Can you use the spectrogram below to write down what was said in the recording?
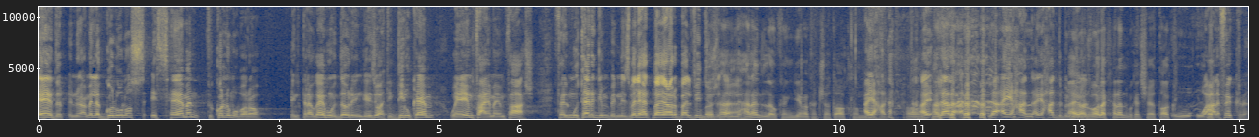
قادر إنه يعمل لك جول ونص اسهاما في كل مباراة. انت لو جايبه من الدوري الانجليزي وهتدي له كام؟ ويا ينفع يا ما ينفعش. فالمترجم بالنسبة لي هات بقى يعرف بقى الفيديو هالاند لو كان جه ما كانش هيتأقلم. أي حد. أي... لا لا لا أي حد أي حد أيوه أنا بالمناسبة. بقول لك هالاند ما كانش هيتأقلم. وعلى فكرة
